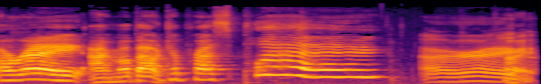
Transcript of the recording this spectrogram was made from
All right, I'm about to press play. All right. All right.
